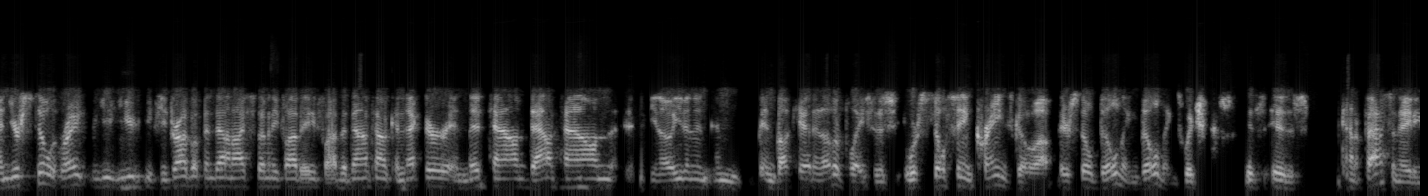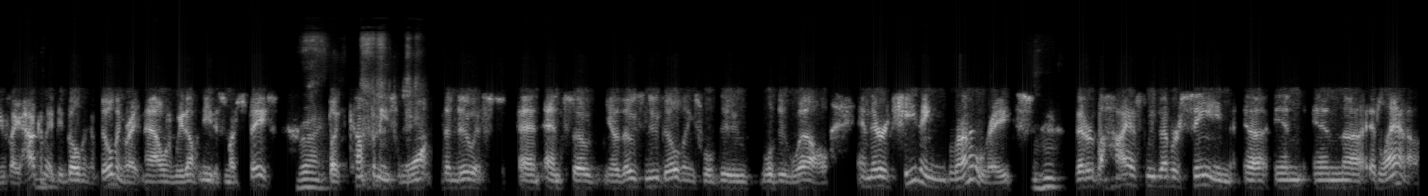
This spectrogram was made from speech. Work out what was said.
and you're still right. You, you, if you drive up and down I seventy five, eighty five, the downtown connector in Midtown, downtown, you know, even in, in, in Buckhead and other places, we're still seeing cranes go up. They're still building buildings, which is is kind of fascinating. It's like, how can they be building a building right now when we don't need as much space? Right. But companies want the newest, and and so you know those new buildings will do will do well, and they're achieving rental rates mm-hmm. that are the highest we've ever seen uh, in in uh, Atlanta.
